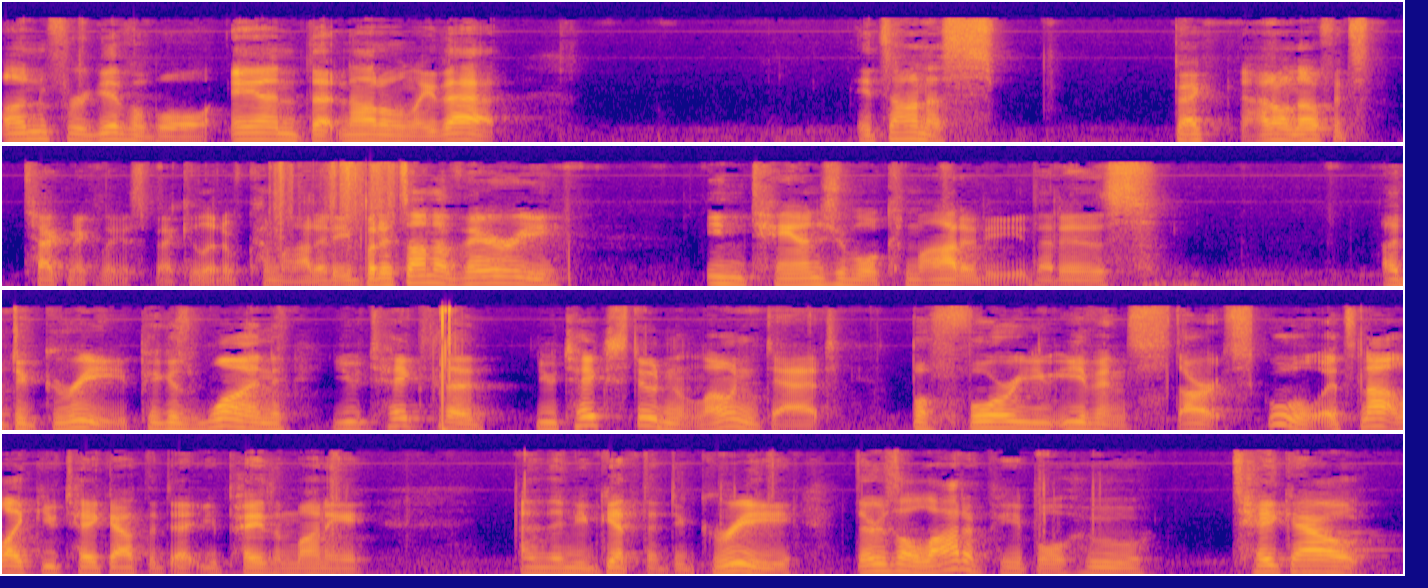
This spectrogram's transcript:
unforgivable and that not only that it's on a spec I don't know if it's technically a speculative commodity, but it's on a very intangible commodity that is a degree because one you take the you take student loan debt before you even start school. It's not like you take out the debt you pay the money and then you get the degree. There's a lot of people who take out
